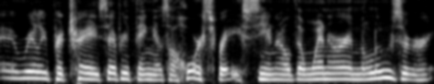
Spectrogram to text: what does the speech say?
it really portrays everything as a horse race, you know, the winner and the loser.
